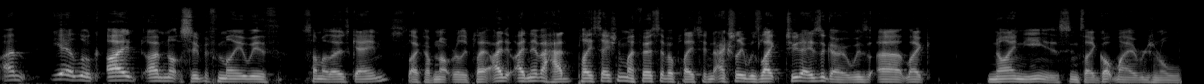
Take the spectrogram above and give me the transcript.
Um, yeah, look, I I'm not super familiar with some of those games. Like I've not really played. I I never had PlayStation. My first ever PlayStation actually was like two days ago. It was uh like nine years since I got my original,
